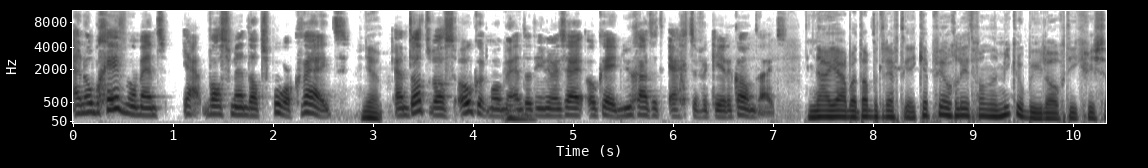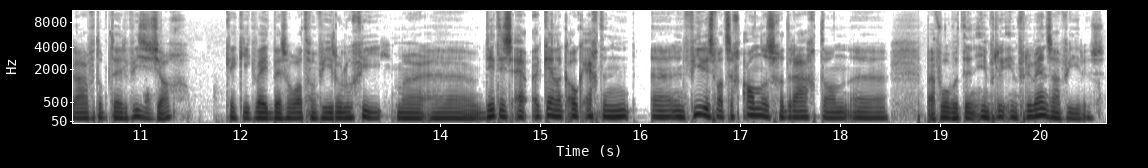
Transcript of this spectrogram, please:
En op een gegeven moment ja, was men dat spoor kwijt. Ja. En dat was ook het moment dat iedereen zei, oké, nu gaat het echt de verkeerde kant uit. Nou ja, wat dat betreft, ik heb veel geleerd van een microbioloog die ik gisteravond op televisie zag. Kijk, ik weet best wel wat van virologie, maar eh, dit is e- kennelijk ook echt een, eh, een virus wat zich anders gedraagt dan eh, bijvoorbeeld een influ- influenza-virus.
